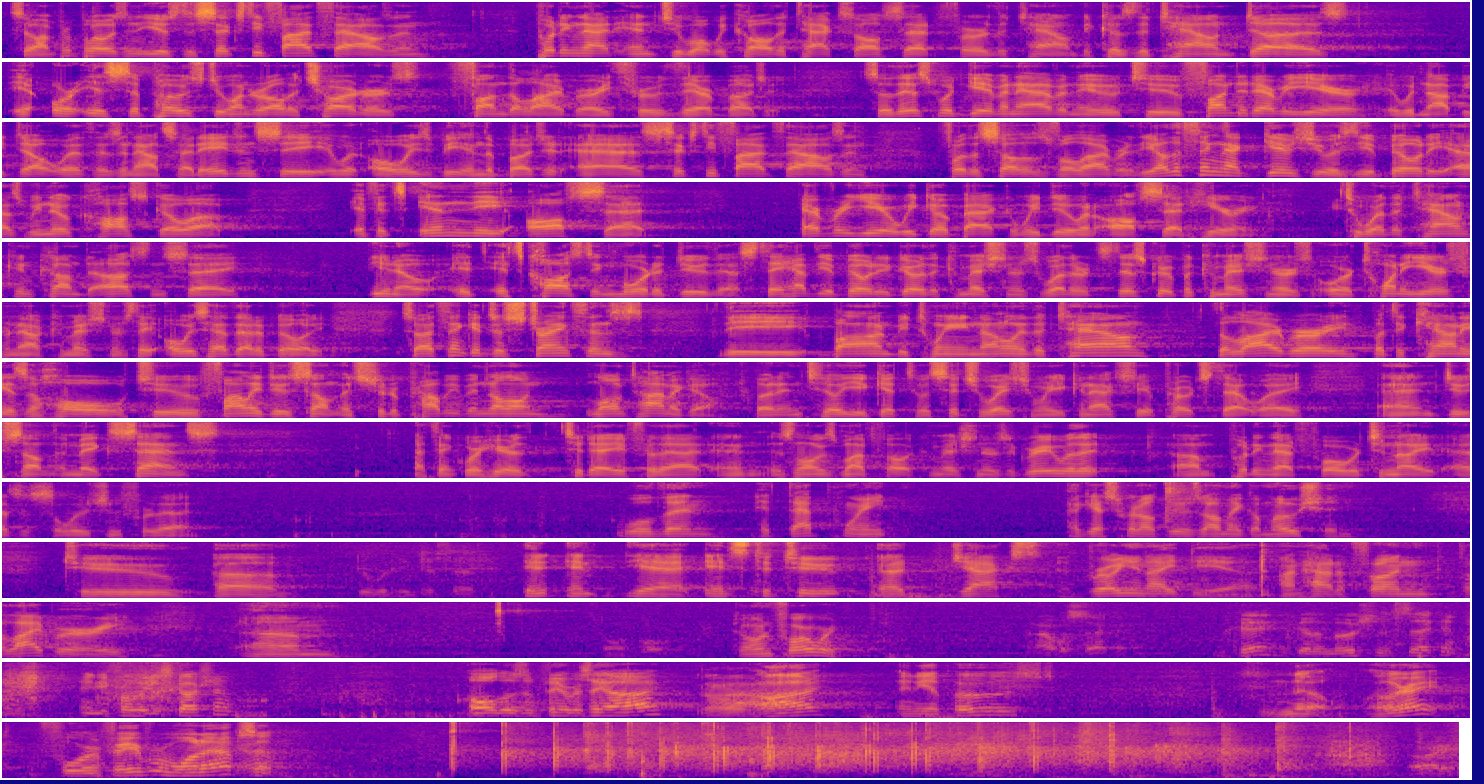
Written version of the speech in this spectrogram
So I'm proposing to use the 65000 putting that into what we call the tax offset for the town, because the town does, or is supposed to, under all the charters, fund the library through their budget. So this would give an avenue to fund it every year. It would not be dealt with as an outside agency. It would always be in the budget as 65000 for the Sudlersville Library. The other thing that gives you is the ability, as we know costs go up, if it's in the offset, every year we go back and we do an offset hearing to where the town can come to us and say, you know, it, it's costing more to do this. They have the ability to go to the commissioners, whether it's this group of commissioners or 20 years from now commissioners. They always have that ability. So I think it just strengthens the bond between not only the town, the library, but the county as a whole to finally do something that should have probably been a long, long time ago. But until you get to a situation where you can actually approach that way and do something that makes sense, I think we're here today for that. And as long as my fellow commissioners agree with it, I'm putting that forward tonight as a solution for that. Well, then, at that point, I guess what I'll do is I'll make a motion to, um, Do what he just said. in- in- yeah, institute uh, Jack's brilliant idea on how to fund the library um, going forward. And I will second. Okay, we've got a motion, and a second. Any further discussion? All those in favor say aye. Aye. Any opposed? No. All right, four in favor, one absent. All right.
